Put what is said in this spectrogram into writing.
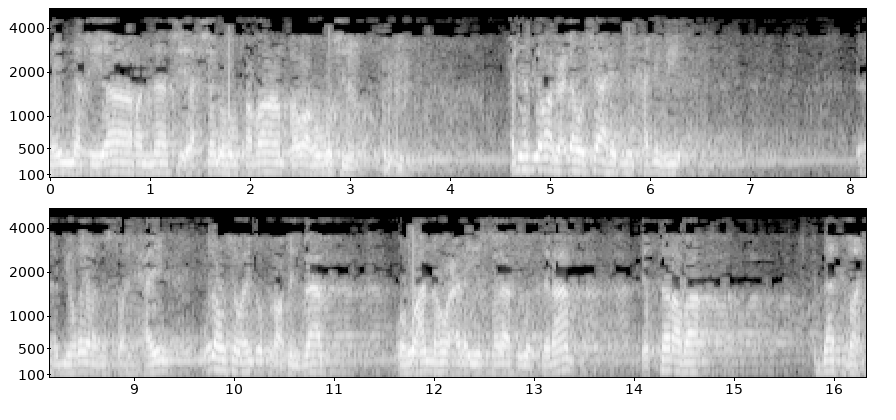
فإن خيار الناس أحسنهم قضاء رواه مسلم. حديث أبي رافع له شاهد من حديث أبي هريرة في الصحيحين وله شواهد أخرى في الباب وهو أنه عليه الصلاة والسلام اقترض بكرا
